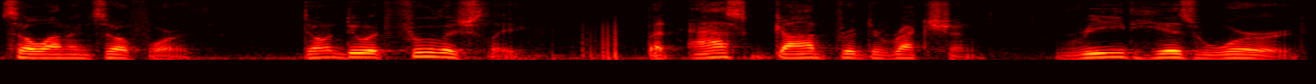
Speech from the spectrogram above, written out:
so on and so forth. Don't do it foolishly, but ask God for direction. Read his word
